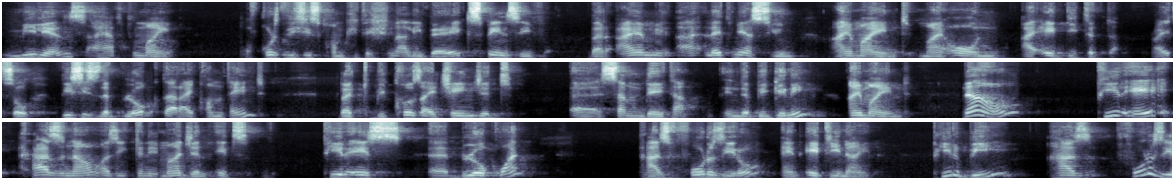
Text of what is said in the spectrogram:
millions, I have to mine. Of course, this is computationally very expensive, but I am. Uh, let me assume I mined my own. I edited them, right? So this is the block that I contained, but because I changed uh, some data in the beginning, I mined. Now, peer A has now, as you can imagine, it's peer A's uh, block one has 40 and 89. Peer B has 40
